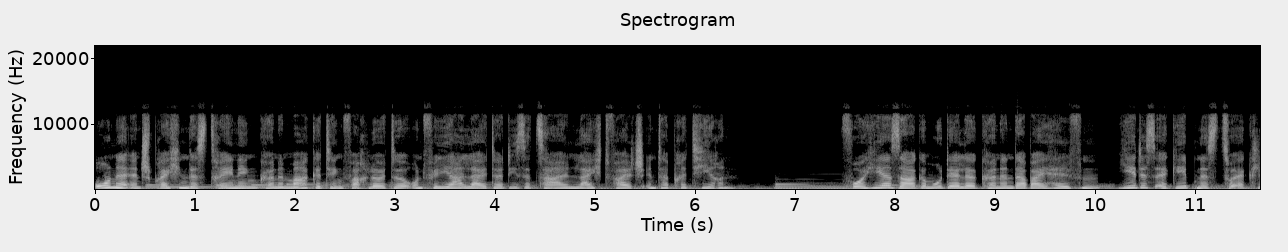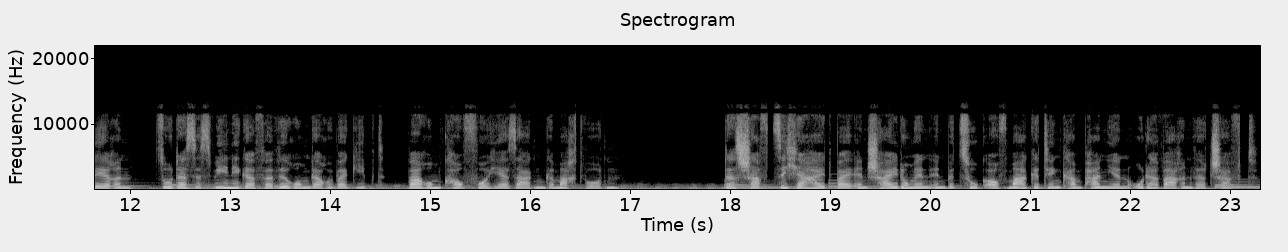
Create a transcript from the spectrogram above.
Ohne entsprechendes Training können Marketingfachleute und Filialleiter diese Zahlen leicht falsch interpretieren. Vorhersagemodelle können dabei helfen, jedes Ergebnis zu erklären, so dass es weniger Verwirrung darüber gibt, warum Kaufvorhersagen gemacht wurden. Das schafft Sicherheit bei Entscheidungen in Bezug auf Marketingkampagnen oder Warenwirtschaft.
